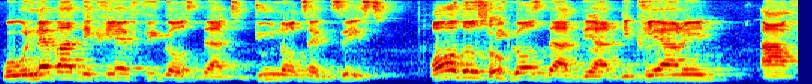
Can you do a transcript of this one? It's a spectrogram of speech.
We will never declare figures that do not exist. All those so, figures that they are declaring are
